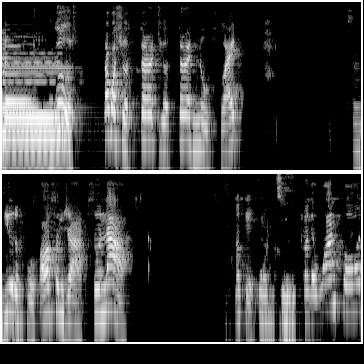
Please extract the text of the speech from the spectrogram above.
Good. That was your third, your third note, right? Beautiful. Awesome job. So now, okay, on the one chord,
